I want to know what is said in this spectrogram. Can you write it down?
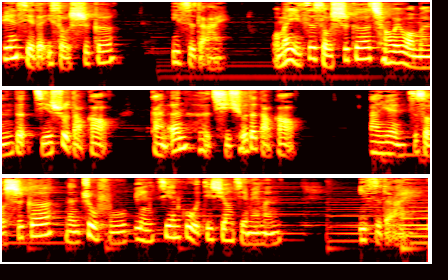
编写的一首诗歌《一直的爱》。我们以这首诗歌成为我们的结束祷告、感恩和祈求的祷告。但愿这首诗歌能祝福并兼顾弟兄姐妹们一直的爱。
